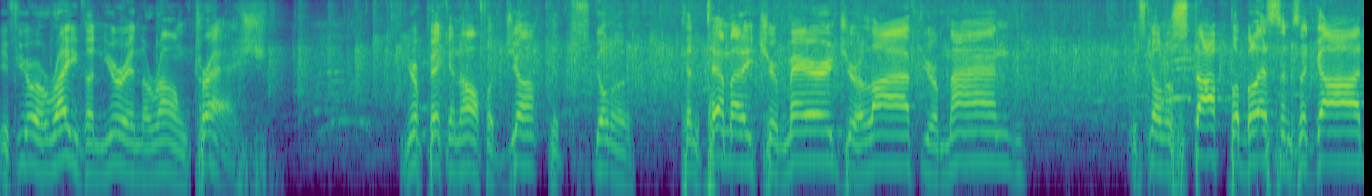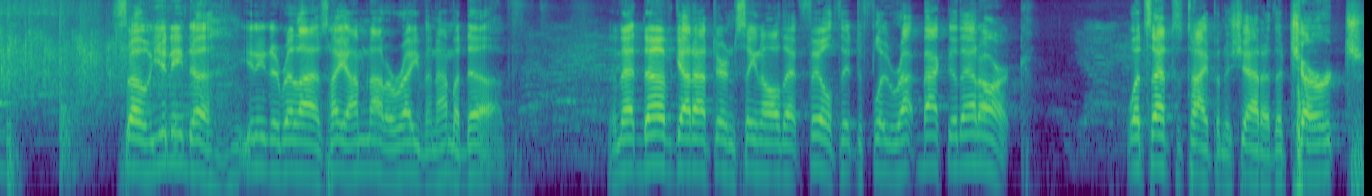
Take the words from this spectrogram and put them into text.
If you're a raven, you're in the wrong trash. You're picking off a junk that's going to contaminate your marriage, your life, your mind. It's going to stop the blessings of God. So you need to you need to realize, hey, I'm not a raven, I'm a dove. And that dove got out there and seen all that filth. It flew right back to that ark. What's that the type in the shadow? The church.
